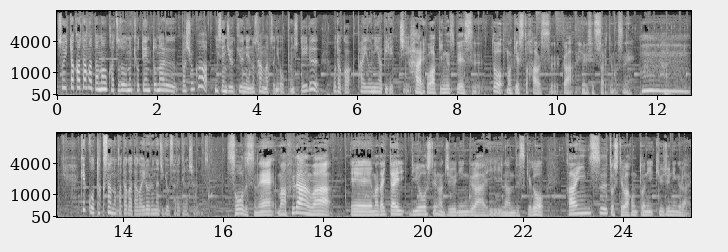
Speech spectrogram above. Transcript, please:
そういった方々の活動の拠点となる場所が2019年の3月にオープンしている小高パイオニアビレッジ。はい。コワーキングスペースと、まあ、ゲストハウスが併設されてますね。うん、はい、結構たくさんの方々がいろいろな事業されてらっしゃるんですか？そうですね。まあ普段はえーまあ、大体利用してるのは10人ぐらいなんですけど会員数としては本当に90人ぐら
